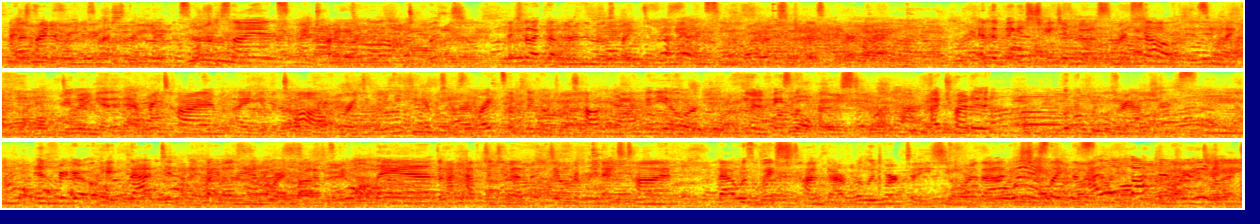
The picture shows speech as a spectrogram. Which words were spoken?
I try to read as much as I can the social science. I try to do it. I feel like I learn the most by doing it and seeing what works and doesn't work. And the biggest change I've noticed in myself is when I keep doing it. And every time I give a talk or I do anything, every time I write something or do a talk, or a video, or even a Facebook post, I try to look at people's reactions and figure out, okay, that didn't quite land where I thought it was going to land. I have to do that a bit differently next time. That was a waste of time. That really worked. I need to do more of that. It's just like this. The more you do it.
